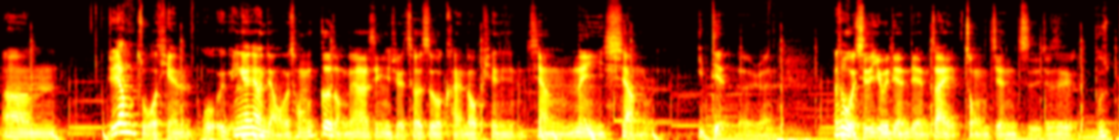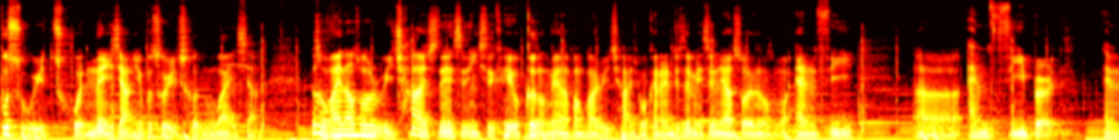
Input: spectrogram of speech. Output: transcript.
嗯，就像昨天我应该这样讲，我从各种各样的心理学测试，我可能都偏向内向一点的人，但是我其实有一点点在中间值，就是不不属于纯内向，也不属于纯外向。但是我发现到说 recharge 这件事情，其实可以有各种各样的方法 recharge。我可能就是每次人家说的那种什么 MV。呃，amphibird，am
